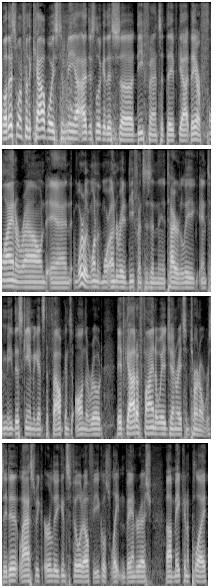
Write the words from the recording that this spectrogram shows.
Well, this one for the Cowboys, to me, I, just look at this uh, defense that they've got. They are flying around, and we're really one of the more underrated defenses in the entire league. And to me, this game against the Falcons on the road, they've got to find a way to generate some turnovers. They did it last week early against the Philadelphia Eagles, Leighton Vander Esch uh, making a play.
